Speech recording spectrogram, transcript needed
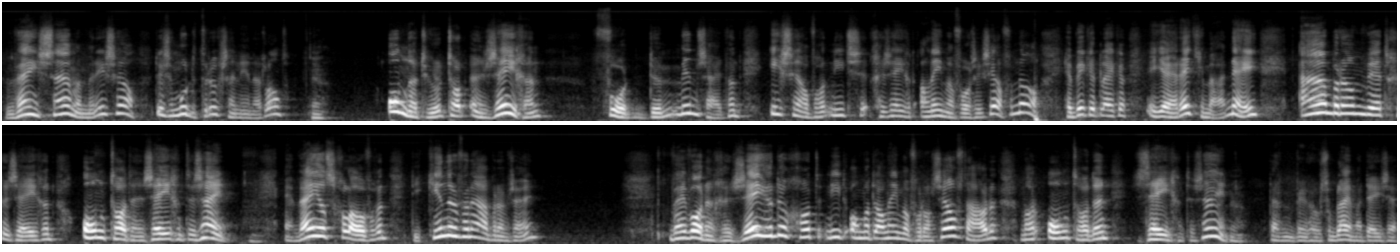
Wij samen met Israël. Dus we moeten terug zijn in het land. Ja. Om natuurlijk tot een zegen voor de mensheid. Want Israël wordt niet gezegend alleen maar voor zichzelf. nou, heb ik het lekker en jij red je maar. Nee, Abraham werd gezegend om tot een zegen te zijn. En wij als gelovigen, die kinderen van Abraham zijn, wij worden gezegend door God niet om het alleen maar voor onszelf te houden, maar om tot een zegen te zijn. Ja. Daarom ben ik ook zo blij met deze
